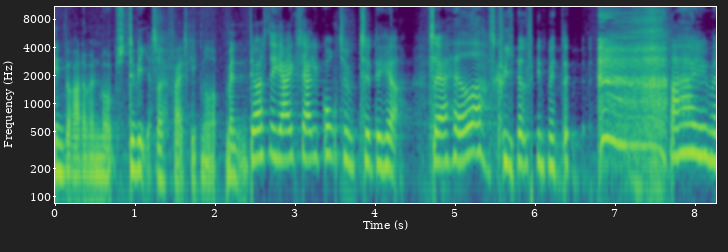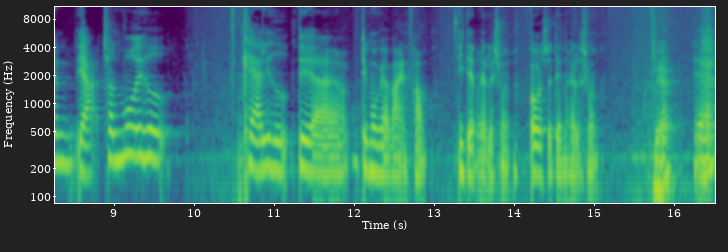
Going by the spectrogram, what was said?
indberetter man moms. Det ved jeg så faktisk ikke noget om. Men det er også det, jeg er ikke særlig god til, til det her. Så jeg hader at skulle hjælpe hende med det. Ej, men ja, tålmodighed, kærlighed, det, er, det må være vejen frem i den relation. Også den relation. Ja. Ja.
